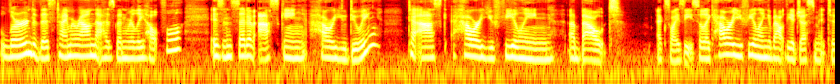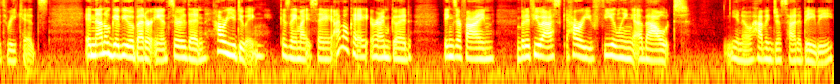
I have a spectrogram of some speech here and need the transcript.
learned this time around that has been really helpful is instead of asking, How are you doing? to ask, How are you feeling about XYZ? So, like, how are you feeling about the adjustment to three kids? And that'll give you a better answer than, How are you doing? Because they might say, I'm okay or I'm good, things are fine. But if you ask, how are you feeling about, you know, having just had a baby,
